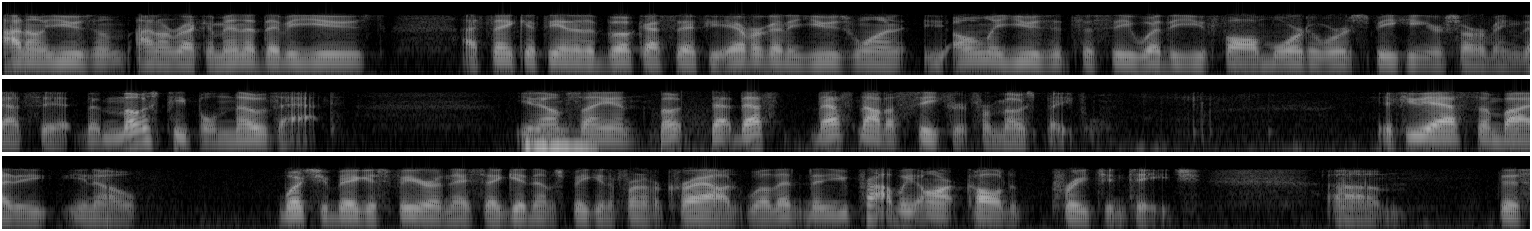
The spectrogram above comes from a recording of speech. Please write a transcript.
I don't use them. I don't recommend that they be used. I think at the end of the book, I say if you're ever going to use one, only use it to see whether you fall more towards speaking or serving. That's it. But most people know that. You know what I'm mm-hmm. saying? But that that's that's not a secret for most people. If you ask somebody, you know, what's your biggest fear, and they say getting up and speaking in front of a crowd, well, then, then you probably aren't called to preach and teach. Um, just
